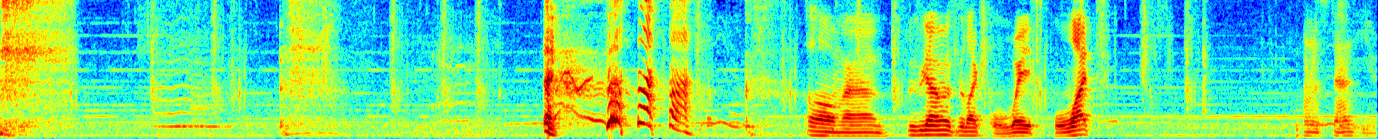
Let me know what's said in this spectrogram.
oh man, this guy must be like, wait, what? I'm gonna stand here.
